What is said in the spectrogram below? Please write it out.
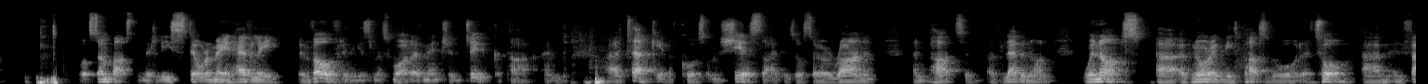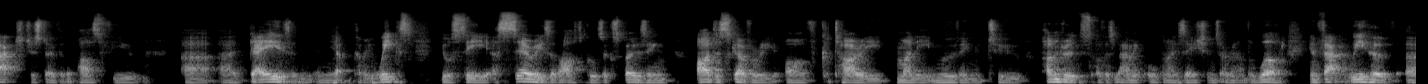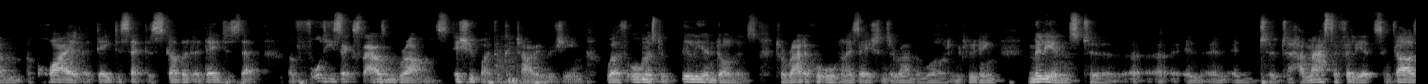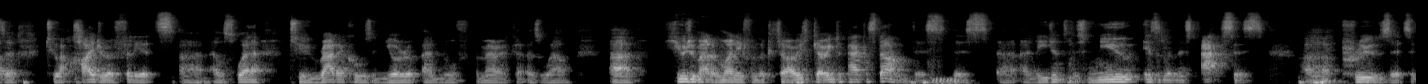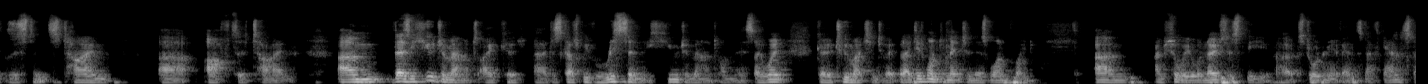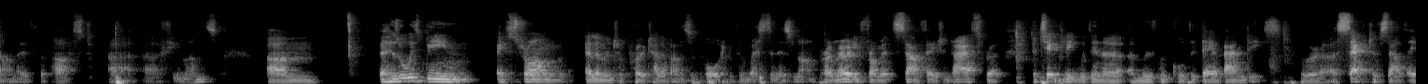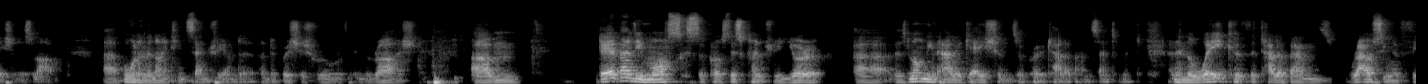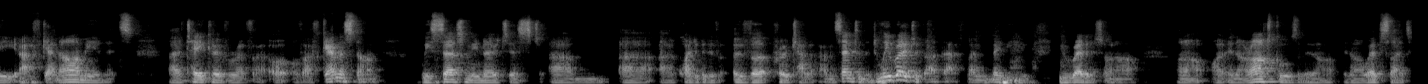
some parts of the Middle East still remain heavily involved in the Islamist world. I've mentioned too Qatar and uh, Turkey. And of course, on the Shia side, there's also Iran and, and parts of, of Lebanon. We're not uh, ignoring these parts of the world at all. Um, in fact, just over the past few uh, uh days and in the upcoming weeks, you'll see a series of articles exposing our discovery of Qatari money moving to hundreds of Islamic organizations around the world. In fact, we have um, acquired a data set, discovered a data set of 46,000 grants issued by the Qatari regime, worth almost a billion dollars to radical organizations around the world, including millions to, uh, uh in, in, in to, to, Hamas affiliates in Gaza, to Hydra affiliates uh, elsewhere, to radicals in Europe and North America as well. Uh, huge amount of money from the Qataris going to Pakistan. This, this uh, allegiance, this new Islamist axis uh, proves its existence time uh, after time. Um, there's a huge amount I could uh, discuss. We've written a huge amount on this. I won't go too much into it, but I did want to mention this one point. Um, I'm sure we all noticed the uh, extraordinary events in Afghanistan over the past uh, few months. Um, there has always been a strong element of pro-Taliban support within Western Islam, primarily from its South Asian diaspora, particularly within a, a movement called the Deobandis, who are a sect of South Asian Islam uh, born in the 19th century under, under British rule in the Raj. Um, Deobandi mosques across this country, Europe, uh, there's long been allegations of pro-Taliban sentiment. And in the wake of the Taliban's routing of the Afghan army and its uh, takeover of, of, Afghanistan, we certainly noticed um, uh, uh, quite a bit of overt pro-Taliban sentiment. And we wrote about that. And maybe you, you read it on our, on our, in our articles and in our, in our website.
